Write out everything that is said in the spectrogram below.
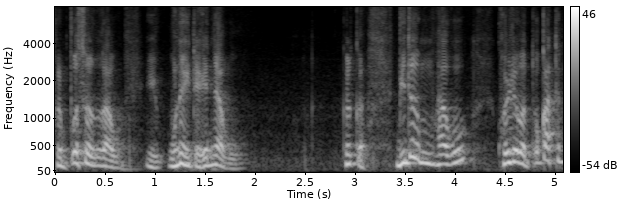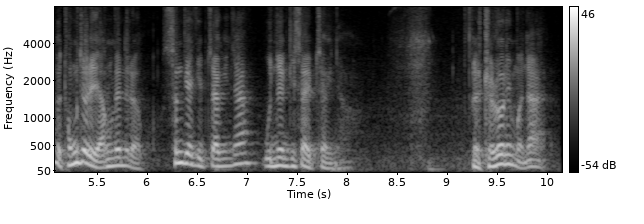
그럼 버스가 운행이 되겠냐고. 그러니까 믿음하고 권력은 똑같은 게 동절의 양면이라고. 성격 입장이냐, 운전기사 입장이냐. 결론이 뭐냐?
